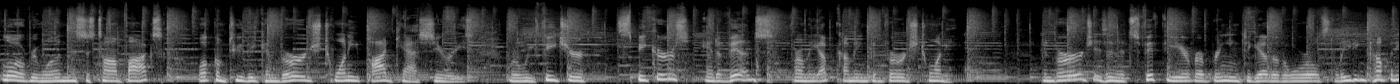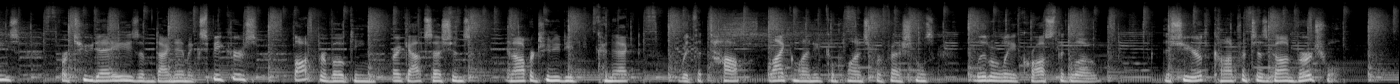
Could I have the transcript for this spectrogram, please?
Hello, everyone. This is Tom Fox. Welcome to the Converge 20 podcast series, where we feature speakers and events from the upcoming Converge 20. Converge is in its fifth year of bringing together the world's leading companies for two days of dynamic speakers, thought provoking breakout sessions, and opportunity to connect with the top like minded compliance professionals literally across the globe. This year, the conference has gone virtual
